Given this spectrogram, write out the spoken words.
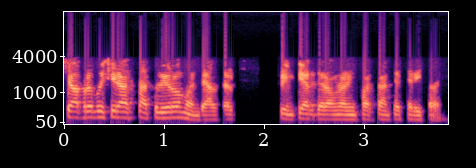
și la prăbușirea statului român, de altfel, prin pierderea unor importante teritorii.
